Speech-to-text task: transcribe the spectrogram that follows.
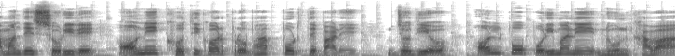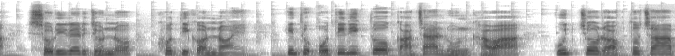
আমাদের শরীরে অনেক ক্ষতিকর প্রভাব পড়তে পারে। যদিও অল্প পরিমাণে নুন খাওয়া শরীরের জন্য ক্ষতিকর নয়, কিন্তু অতিরিক্ত কাঁচা নুন খাওয়া উচ্চ রক্তচাপ,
